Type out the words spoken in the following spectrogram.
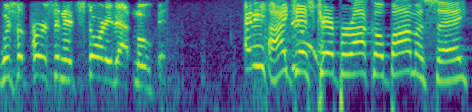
was the person that started that movement. And he's I still- just heard Barack Obama say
